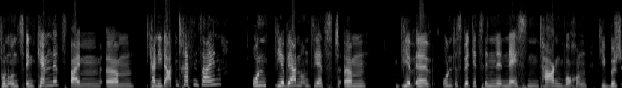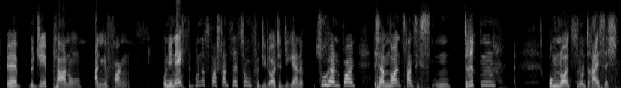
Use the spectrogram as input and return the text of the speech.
von uns in Chemnitz beim ähm, Kandidatentreffen sein. Und wir werden uns jetzt, ähm, wir, äh, und es wird jetzt in den nächsten Tagen, Wochen die Bud äh, Budgetplanung angefangen. Und die nächste Bundesvorstandssitzung für die Leute, die gerne zuhören wollen, ist am 29.03. um 19.30 Uhr.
